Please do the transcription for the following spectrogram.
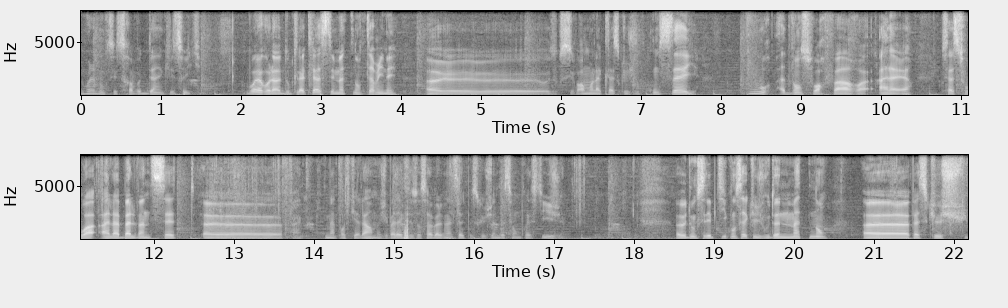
voilà, donc ce sera votre dernier kill Voilà, voilà. Donc la classe est maintenant terminée. c'est vraiment la classe que je vous conseille pour Advance Warfare à l'air, que ça soit à la balle 27, euh, enfin n'importe quelle arme, j'ai pas d'accessoire sur la balle 27 parce que je viens de passer mon prestige. Euh, donc c'est des petits conseils que je vous donne maintenant euh, parce que je suis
